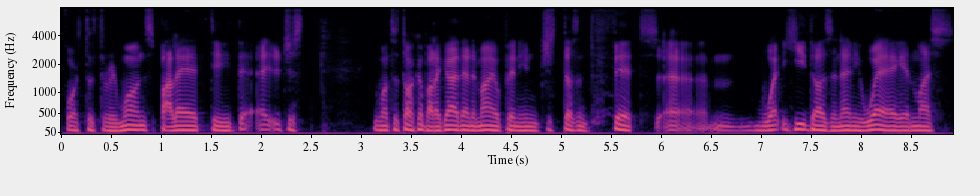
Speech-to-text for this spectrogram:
4 2 3 1, Spalletti, it just, you want to talk about a guy that, in my opinion, just doesn't fit um, what he does in any way unless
